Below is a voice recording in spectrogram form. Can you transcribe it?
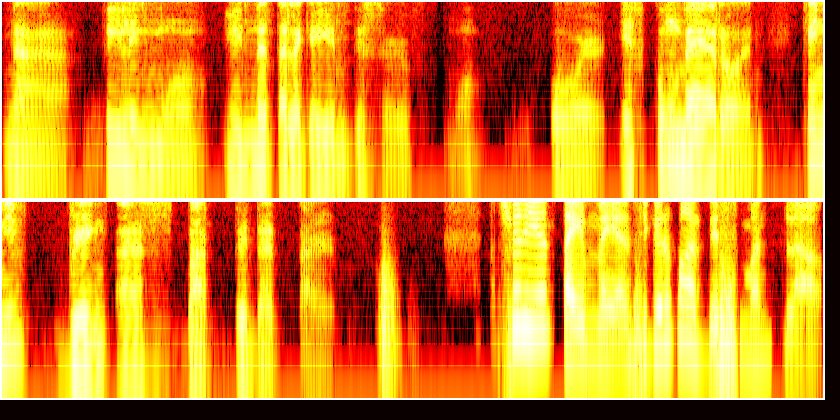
na feeling mo yun na talaga yung deserve mo? Or if kung meron, can you bring us back to that time? Actually, yung time na yan, siguro mga this month lang.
